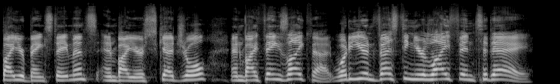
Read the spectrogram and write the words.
by your bank statements and by your schedule and by things like that. What are you investing your life in today?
